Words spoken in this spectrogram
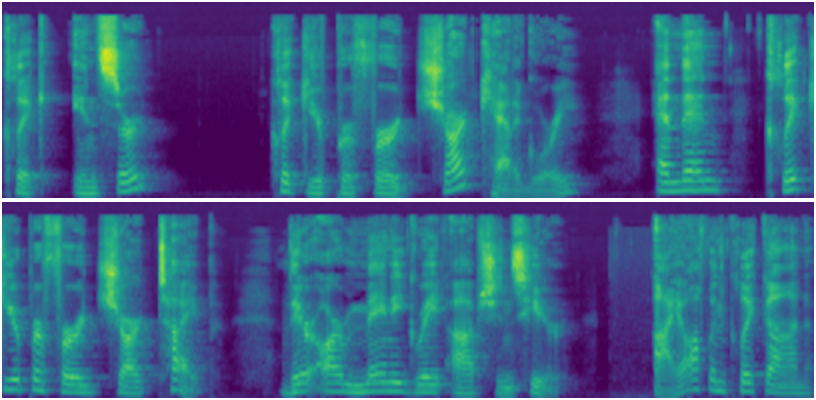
Click Insert, click your preferred chart category, and then click your preferred chart type. There are many great options here. I often click on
